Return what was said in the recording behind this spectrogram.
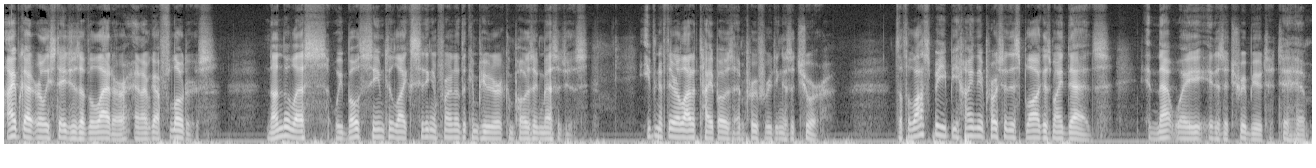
I've got early stages of the latter, and I've got floaters. Nonetheless, we both seem to like sitting in front of the computer composing messages, even if there are a lot of typos and proofreading is a chore. The philosophy behind the approach to this blog is my dad's. In that way, it is a tribute to him.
